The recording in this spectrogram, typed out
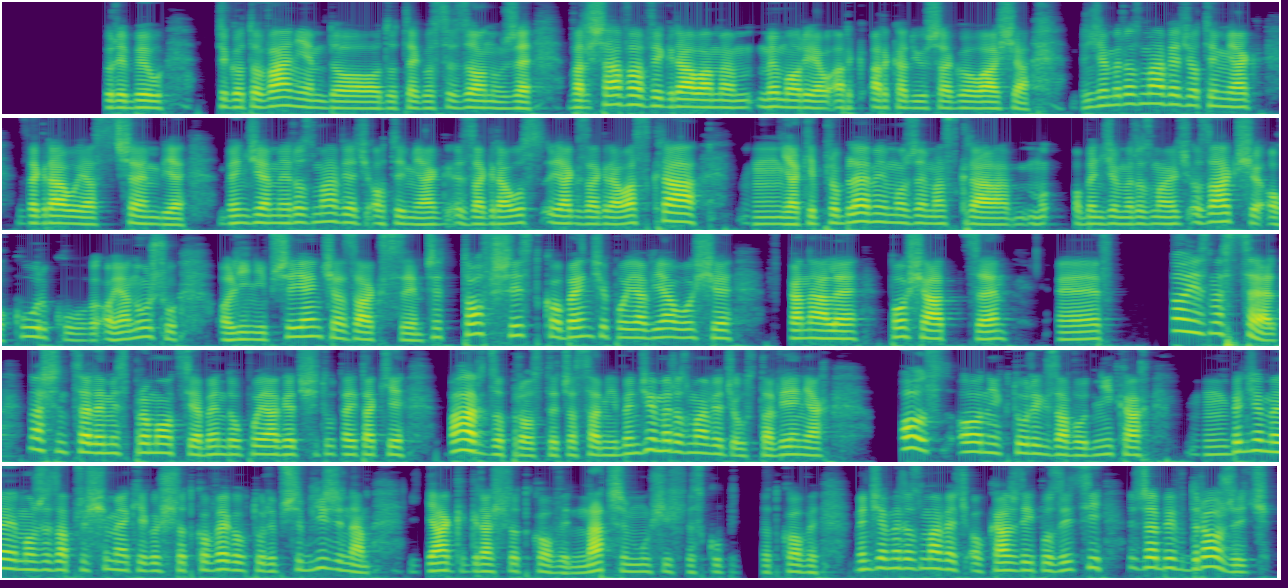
który był przygotowaniem do, do tego sezonu, że Warszawa wygrała mem memoriał Ark Arkadiusza Gołasia. Będziemy rozmawiać o tym, jak zagrało Jastrzębie. Będziemy rozmawiać o tym, jak, zagrało, jak zagrała Skra, mm, jakie problemy może ma Skra. Będziemy rozmawiać o Zaksie, o Kurku, o Januszu, o linii przyjęcia Zaksy. Że to wszystko będzie pojawiało się w kanale po siatce. E, to jest nasz cel. Naszym celem jest promocja. Będą pojawiać się tutaj takie bardzo proste czasami. Będziemy rozmawiać o ustawieniach, o, o niektórych zawodnikach. Mm, Będziemy, może zaprosimy jakiegoś środkowego, który przybliży nam, jak gra środkowy, na czym musi się skupić środkowy. Będziemy rozmawiać o każdej pozycji, żeby wdrożyć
